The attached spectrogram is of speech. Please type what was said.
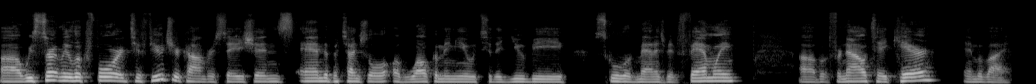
Uh, we certainly look forward to future conversations and the potential of welcoming you to the UB School of Management family. Uh, but for now, take care and bye bye.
